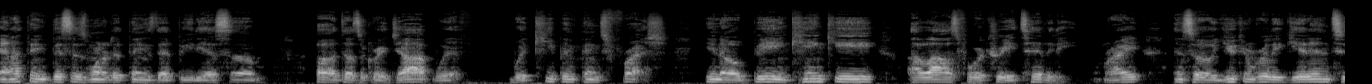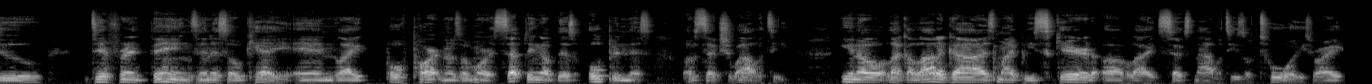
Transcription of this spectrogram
And I think this is one of the things that BDSM uh, does a great job with, with keeping things fresh. You know, being kinky allows for creativity, right? And so you can really get into different things and it's okay. And like both partners are more accepting of this openness of sexuality. You know, like a lot of guys might be scared of like sex novelties or toys, right?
